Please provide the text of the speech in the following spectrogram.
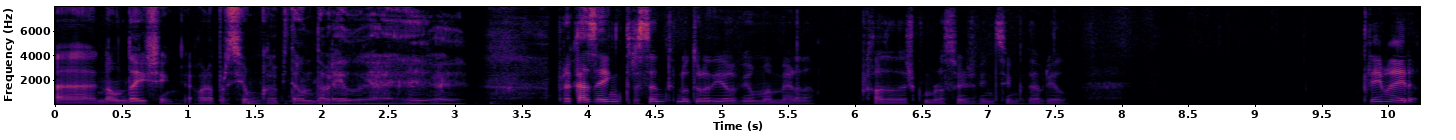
Uh, não deixem. Agora parecia um capitão de abril. Por acaso é interessante que no outro dia eu vi uma merda por causa das comemorações de 25 de abril. Primeiro,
